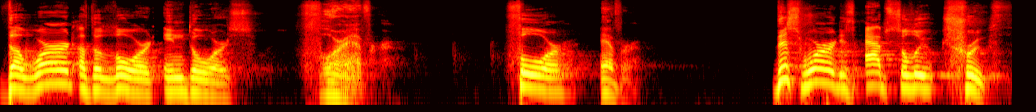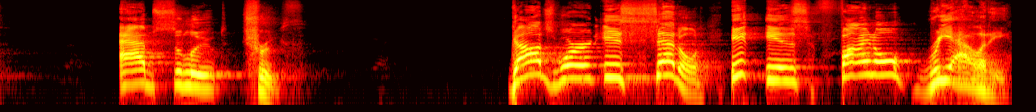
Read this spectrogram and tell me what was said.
the word of the Lord endures forever. Forever. This word is absolute truth. Absolute truth. God's word is settled. It is final reality.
